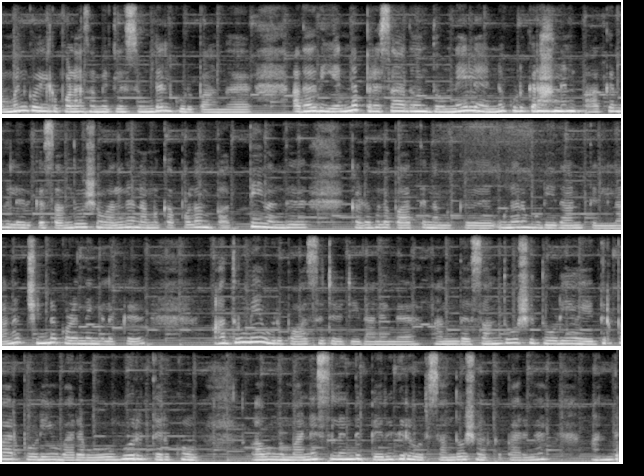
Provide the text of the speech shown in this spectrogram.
அம்மன் கோயிலுக்கு போனால் சமயத்தில் சுண்டல் கொடுப்பாங்க. அதாவது என்ன பிரசாதம் தொன்னையில் என்ன கொடுக்குறாங்கன்னு பார்க்கறதுல இருக்க சந்தோஷம் வந்து நமக்கு அப்போல்லாம் பக்தி வந்து கடவுளை பார்த்து நமக்கு உணர முடியுதான்னு தெரியல. ஆனால் சின்ன குழந்தைங்களுக்கு அதுவுமே ஒரு பாசிட்டிவிட்டி தானேங்க. அந்த சந்தோஷத்தோடையும் எதிர்பார்ப்போடையும் வர ஒவ்வொருத்தருக்கும் அவங்க மனசுலேருந்து பெருகிற ஒரு சந்தோஷம் இருக்குது பாருங்க. அந்த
